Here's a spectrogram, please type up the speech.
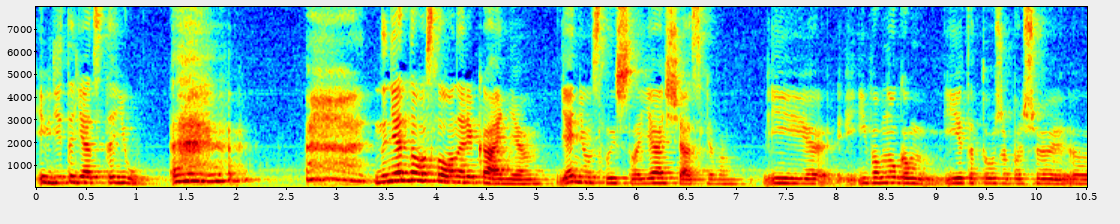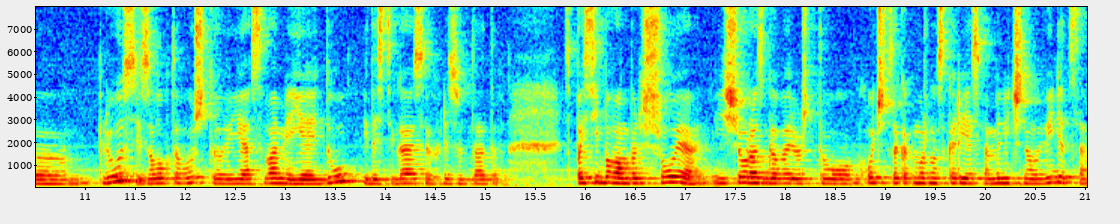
И где-то я отстаю. Но ни одного слова нарекания я не услышала, я счастлива. И, и во многом, и это тоже большой э, плюс и залог того, что я с вами, я иду и достигаю своих результатов. Спасибо вам большое. Еще раз говорю, что хочется как можно скорее с вами лично увидеться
